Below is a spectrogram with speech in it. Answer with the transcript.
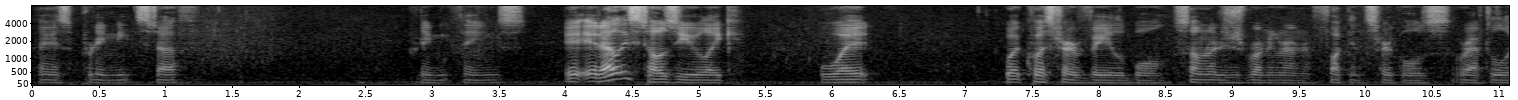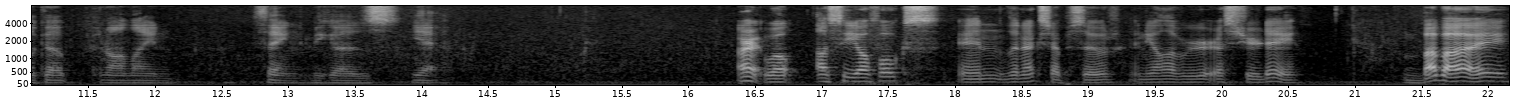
I think it's pretty neat stuff. Pretty neat things. It it at least tells you like what what quests are available, so I'm not just running around in fucking circles or have to look up an online thing because yeah. Alright, well, I'll see y'all folks in the next episode, and y'all have a great rest of your day. Bye bye.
